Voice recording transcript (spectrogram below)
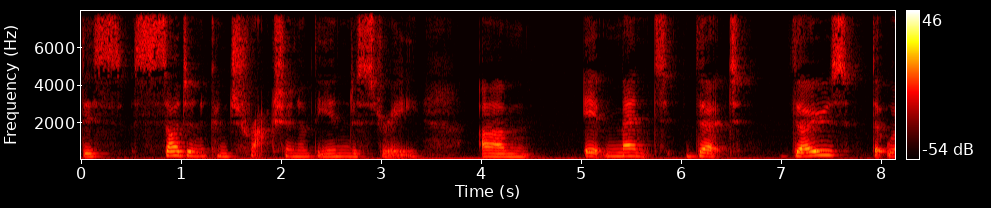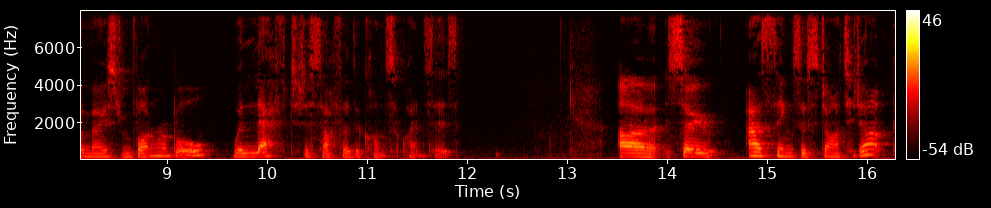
this sudden contraction of the industry, um, it meant that those that were most vulnerable were left to suffer the consequences. Uh, so as things have started up,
